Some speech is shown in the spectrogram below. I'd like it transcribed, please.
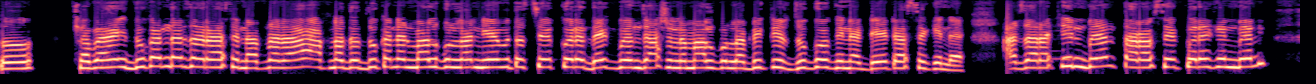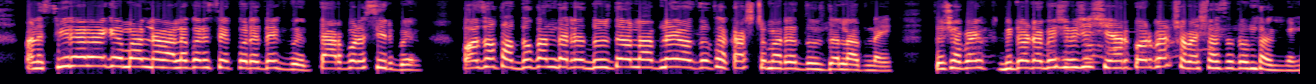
তো সবাই দোকানদার যারা আছেন আপনারা, আপনাদের দোকানের মালগুলা নিয়মিত চেক করে দেখবেন যে আসলে মালগুলা বিক্রির যোগ্য কিনা ডেট আছে কিনা। আর যারা কিনবেন, তারাও চেক করে কিনবেন। মানে সিরার আগে মালটা ভালো করে চেক করে দেখবেন, তারপরে সিরবেন। অযথা দোকানদারের দোষ দেওয়া লাভ নাই, অযথা কাস্টমারের দোষ দেওয়া লাভ নাই। তো সবাই ভিডিওটা বেশি বেশি শেয়ার করবেন, সবাই সচেতন থাকবেন।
